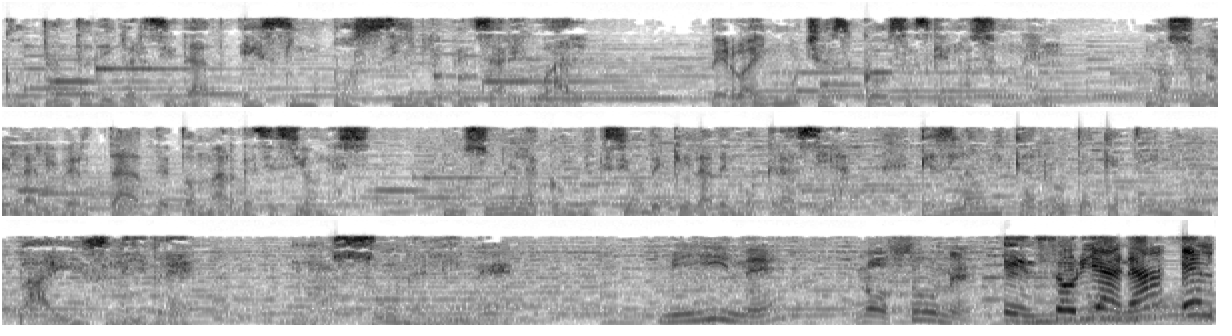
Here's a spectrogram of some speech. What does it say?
Con tanta diversidad es imposible pensar igual. Pero hay muchas cosas que nos unen. Nos une la libertad de tomar decisiones. Nos une la convicción de que la democracia es la única ruta que tiene un país libre. Nos une el INE. Mi INE. Nos une. En Soriana, el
